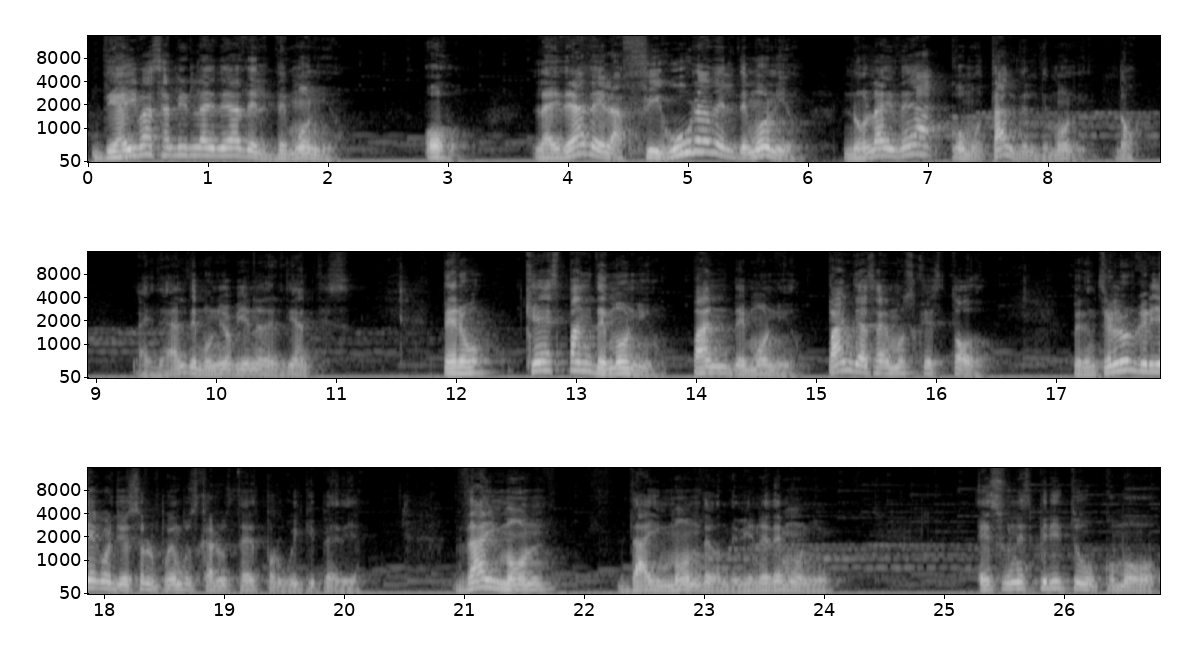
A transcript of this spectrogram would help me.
De ahí va a salir la idea del demonio. Ojo, la idea de la figura del demonio, no la idea como tal del demonio, no. La idea del demonio viene desde antes. Pero, ¿qué es pandemonio? Pandemonio. Pan ya sabemos que es todo. Pero entre los griegos, y eso lo pueden buscar ustedes por Wikipedia, daimon, daimon de donde viene demonio, es un espíritu como,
